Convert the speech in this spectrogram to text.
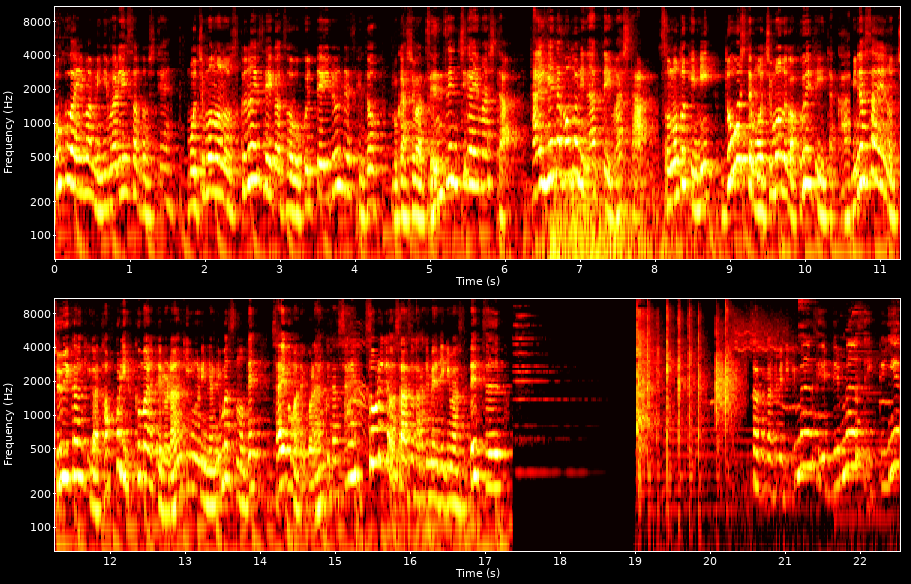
僕は今ミニマリストとして持ち物の少ない生活を送っているんですけど昔は全然違いました。大変なことになっていました。その時にどうして持ち物が増えていたか皆さんへの注意喚起がたっぷり含まれているランキングになりますので最後までご覧ください。それでは早速始めていきます。レッツ！早速始めていきます。やってみます。いくよ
